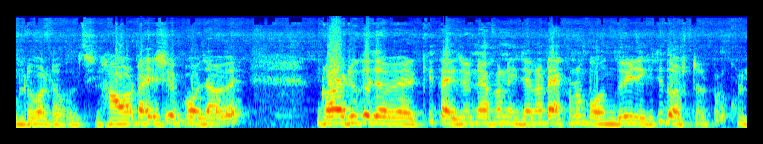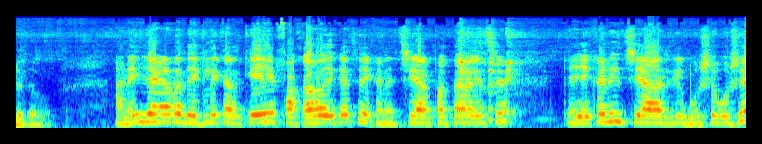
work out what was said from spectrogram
উল্টো পাল্টা বলছি। হাওয়াটা এসে যাবে, ঘরে ঢুকে যাবে আর কি। তাই জন্য এখন এই জায়গাটা এখনও বন্ধই রেখেছি, দশটার পর খুলে দেবো। আর এই জায়গাটা দেখলে কালকে ফাঁকা হয়ে গেছে, এখানে চেয়ার পাতা হয়েছে। তাই এখানেই চেয়ারকে বসে বসে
